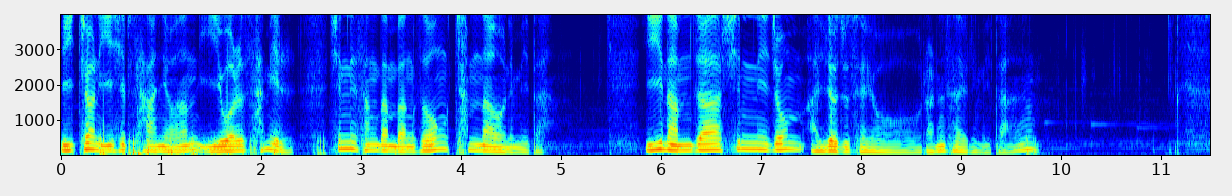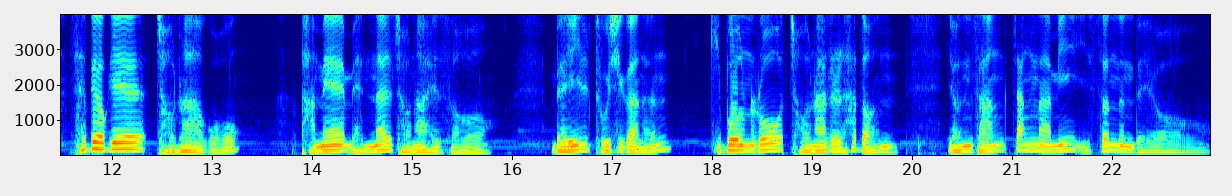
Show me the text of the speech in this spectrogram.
2024년 2월 3일 심리 상담 방송 참나원입니다. 이 남자 심리 좀 알려주세요. 라는 사연입니다. 새벽에 전화하고 밤에 맨날 전화해서 매일 2시간은 기본으로 전화를 하던 연상 짱남이 있었는데요.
